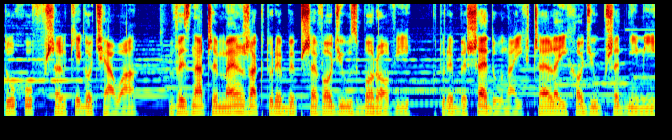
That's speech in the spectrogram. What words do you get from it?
duchów wszelkiego ciała, wyznaczy męża, który by przewodził zborowi, który by szedł na ich czele i chodził przed nimi,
